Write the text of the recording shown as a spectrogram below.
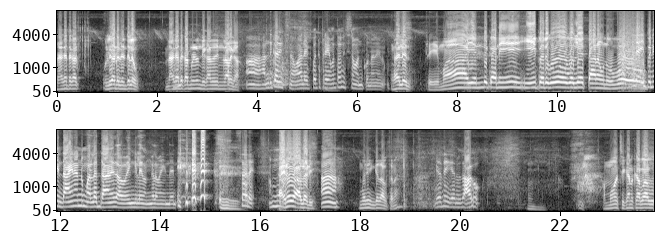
నాకంత కాదు ఉల్లిగడ్డలు తింటలేవు నాకంత కడుపు నీకంత తినాలిగా. ఆ, అందుకని ఇచ్చినావా? లేకపోతే ప్రేమతో ఇచ్చినావు అనుకున్నా నేను. లేదు. ప్రేమ ఎందుకని? ఈ పెరుగు వదిలేస్తాను నువ్వు. ఇప్పుడు నేను దాని మళ్ళీ దానే ఎంగిలే మంగళమైందని సరే. అమ్మో. అయినా ఆల్రెడీ. ఆ, మరి ఇంకా తాగుతానా? అదే ఇక నువ్వు తాగు. అమ్మో చికెన్ కబాబు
